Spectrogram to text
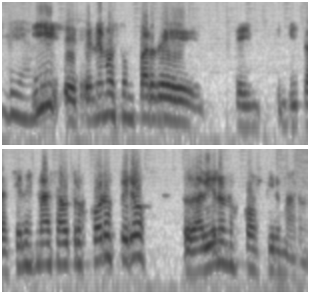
Y eh, tenemos un par de, invitaciones más a otros coros, pero todavía no nos confirmaron.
